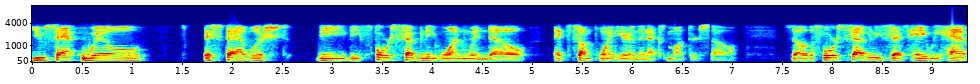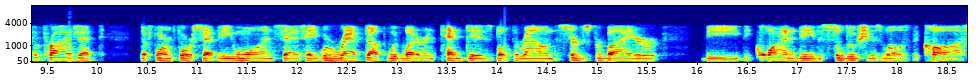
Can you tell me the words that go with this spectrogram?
USAC will establish the the 471 window at some point here in the next month or so. So the 470 says, hey, we have a project. The Form 471 says, hey, we're wrapped up with what our intent is, both around the service provider, the, the quantity, the solution, as well as the cost.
